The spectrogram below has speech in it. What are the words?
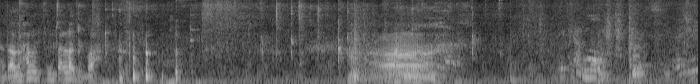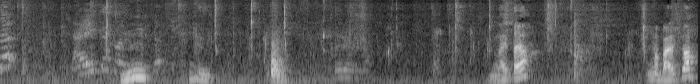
야, 나도 하나 좀 잘라줘봐. 아. 음. 음. 맛있어요? 정말 맛있어?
